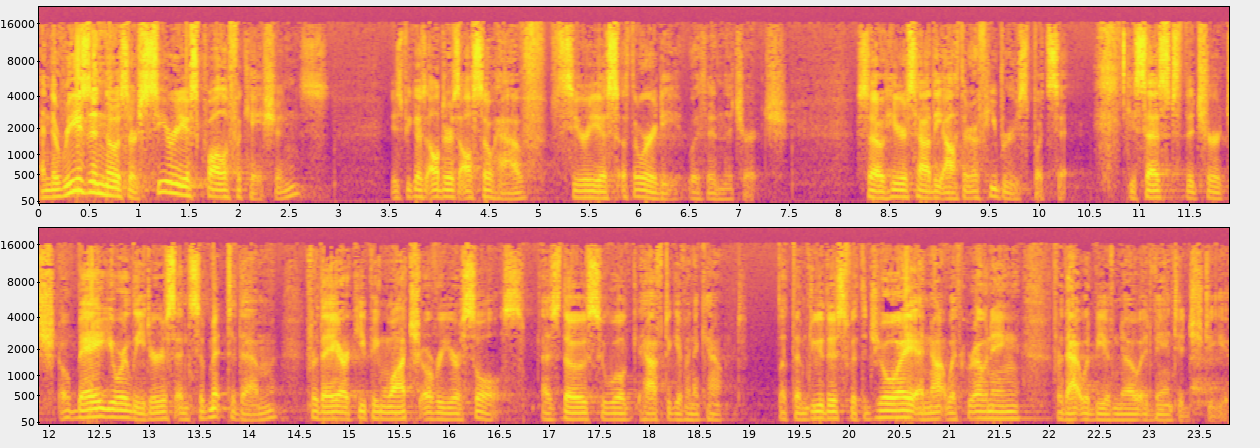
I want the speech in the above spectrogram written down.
And the reason those are serious qualifications is because elders also have serious authority within the church. So here's how the author of Hebrews puts it. He says to the church, Obey your leaders and submit to them, for they are keeping watch over your souls, as those who will have to give an account. Let them do this with joy and not with groaning, for that would be of no advantage to you.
